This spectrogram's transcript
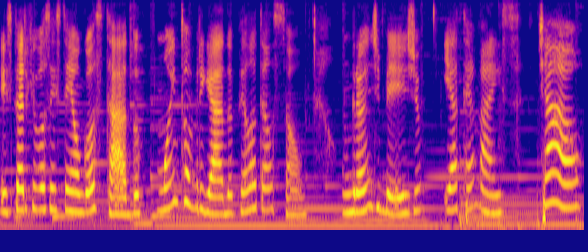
espero que vocês tenham gostado. Muito obrigada pela atenção. Um grande beijo e até mais. Tchau!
